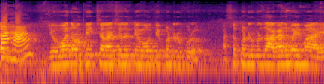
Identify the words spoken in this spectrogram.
पहा. जेव्हा नव्हते चराचर तेव्हा होते पंढरपूर. असं पंढरपूरचा आगाज महिमा आहे.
